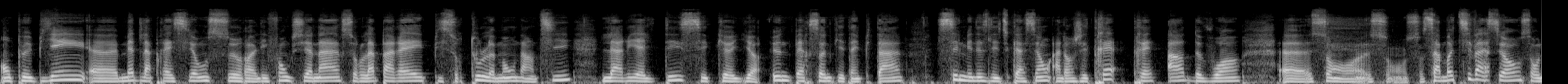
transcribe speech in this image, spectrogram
on peut bien euh, mettre la pression sur euh, les fonctionnaires, sur l'appareil, puis sur tout le monde entier. La réalité, c'est qu'il y a une personne qui est imputable, c'est le ministre de l'Éducation. Alors j'ai très très hâte de voir euh, son, son, son- sa motivation, son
